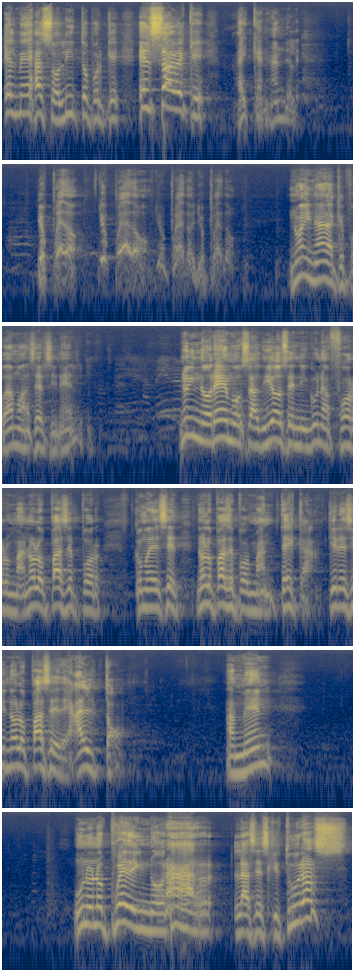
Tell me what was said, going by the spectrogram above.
Él me deja solito porque Él sabe que, ay, can handle Yo puedo, yo puedo, yo puedo, yo puedo. No hay nada que podamos hacer sin Él. No ignoremos a Dios en ninguna forma. No lo pase por, como decir, no lo pase por manteca. Quiere decir, no lo pase de alto. Amén. Uno no puede ignorar las escrituras,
